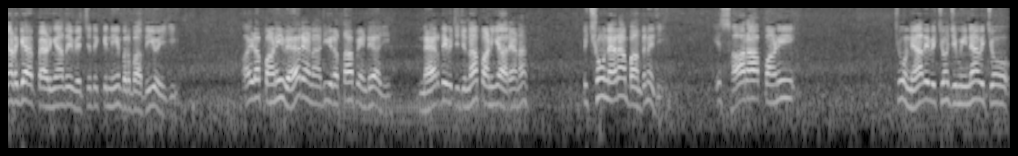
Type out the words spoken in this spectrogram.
ਚੜ ਗਿਆ ਪੈੜੀਆਂ ਦੇ ਵਿੱਚ ਤੇ ਕਿੰਨੀ ਬਰਬਾਦੀ ਹੋਈ ਜੀ। ਆ ਜਿਹੜਾ ਪਾਣੀ ਵਹਿ ਰਿਹਾ ਨਾ ਜੀ, ਰਤਾ ਪਿੰਡ ਆ ਜੀ। ਨਹਿਰ ਦੇ ਵਿੱਚ ਜਿੰਨਾ ਪਾਣੀ ਆ ਰਿਹਾ ਨਾ, ਪਿੱਛੋਂ ਨਹਿਰਾਂ ਬੰਦ ਨੇ ਜੀ। ਇਹ ਸਾਰਾ ਪਾਣੀ ਝੋਨਿਆਂ ਦੇ ਵਿੱਚੋਂ, ਜ਼ਮੀਨਾਂ ਵਿੱਚੋਂ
